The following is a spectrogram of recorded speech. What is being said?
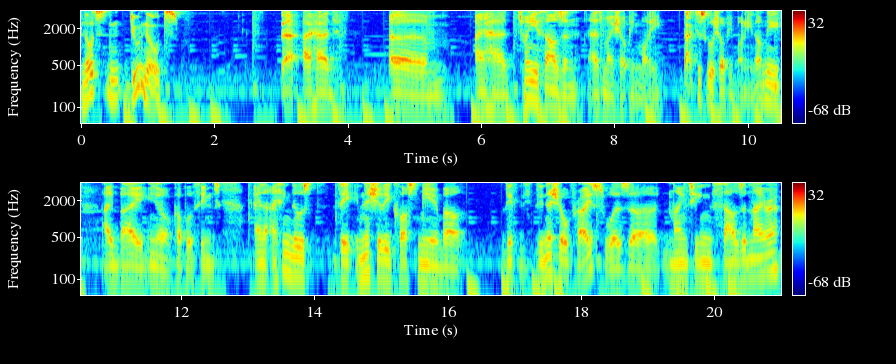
notes. Do notes that I had. Um, I had twenty thousand as my shopping money, back to school shopping money. Normally, I buy you know a couple of things and I think those they initially cost me about the, the initial price was uh, 19,000 naira.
